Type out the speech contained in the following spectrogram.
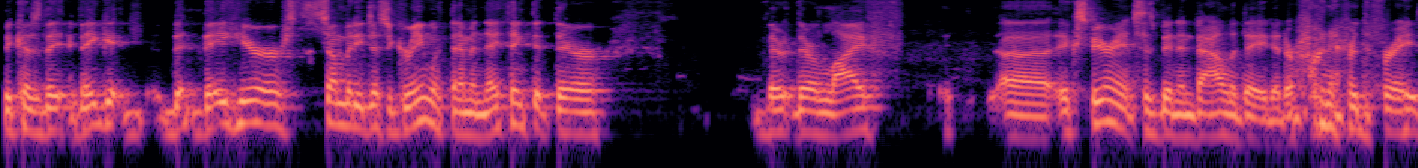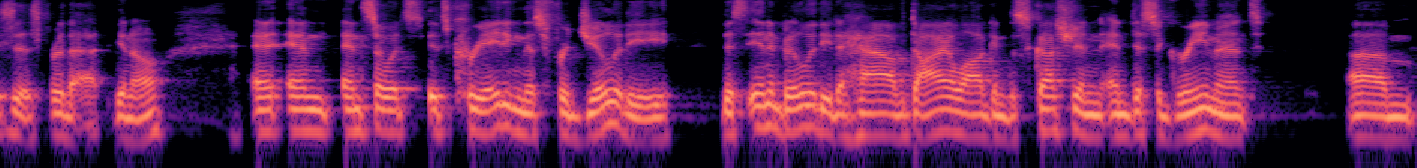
because they they get they hear somebody disagreeing with them and they think that their their their life uh, experience has been invalidated or whatever the phrase is for that. You know and and, and so it's it's creating this fragility this inability to have dialogue and discussion and disagreement um,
